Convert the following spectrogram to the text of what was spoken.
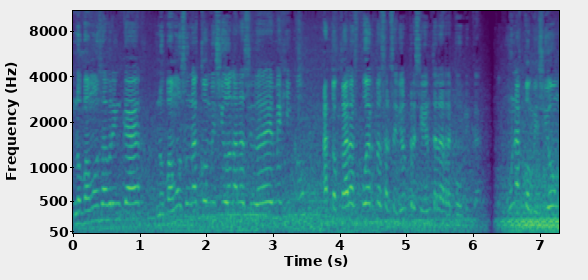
nos vamos a brincar, nos vamos a una comisión a la Ciudad de México a tocar las puertas al señor presidente de la República. Una comisión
